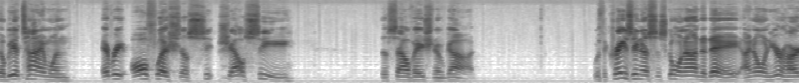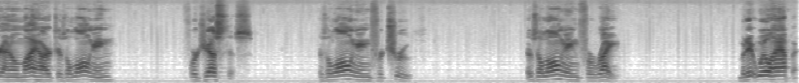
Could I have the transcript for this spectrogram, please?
there'll be a time when every all flesh shall see, shall see the salvation of God. With the craziness that's going on today, I know in your heart, I know in my heart, there's a longing for justice. There's a longing for truth. There's a longing for right. But it will happen.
